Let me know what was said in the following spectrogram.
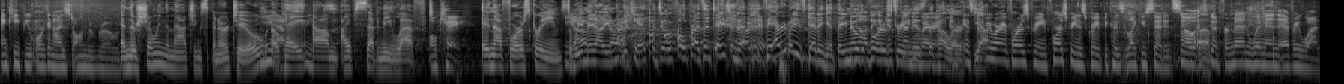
and keep you organized on the road. And they're showing the matching spinner too, yes, okay? Yes. Um, I have 70 left. Okay. In that forest green. So yep. we may not even have a chance to do a full presentation. Okay. See, everybody's getting it. They know no, the forest green February. is the color. It's yeah. February forest green. Forest green is great because, like you said, it's so it's uh, good for men, women, everyone.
